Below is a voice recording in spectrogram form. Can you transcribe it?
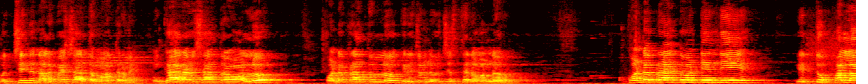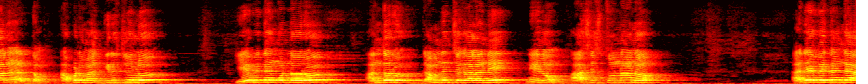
వచ్చింది నలభై శాతం మాత్రమే. ఇంకా అరవై శాతం వాళ్ళు కొండ ప్రాంతంలో గిరిజనులు నివసిస్తూనే ఉన్నారు కొండ ప్రాంతం అంటే ఏంది? ఎత్తు పల్లాలని అర్థం. అప్పుడు మా గిరిజనులు ఏ విధంగా ఉన్నారో అందరూ గమనించగలని నేను ఆశిస్తున్నాను. అదేవిధంగా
